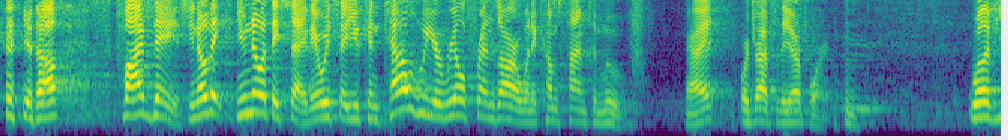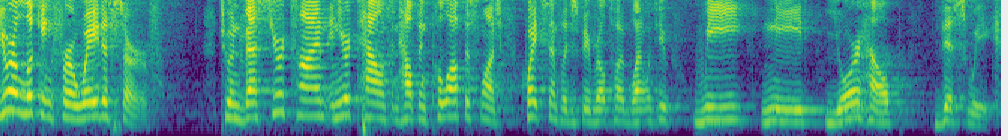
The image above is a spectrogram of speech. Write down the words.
you know? Five days. You know, they, you know what they say. They always say you can tell who your real friends are when it comes time to move, right? Or drive to the airport. well, if you're looking for a way to serve, to invest your time and your talents in helping pull off this lunch, quite simply, just be real totally blunt with you, we need your help this week.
